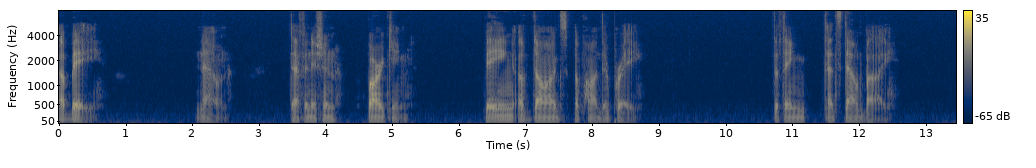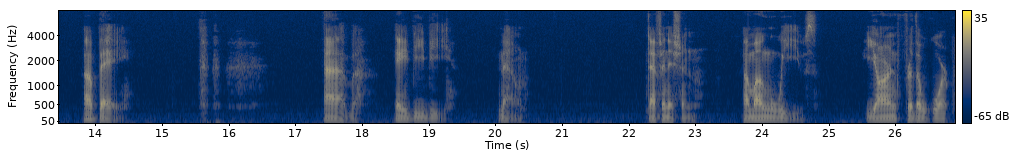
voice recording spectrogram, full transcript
Obey. Noun. Definition barking, baying of dogs upon their prey. The thing that's down by. Obey. Abb. A-B-B. Noun. Definition. Among weaves. Yarn for the warp.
